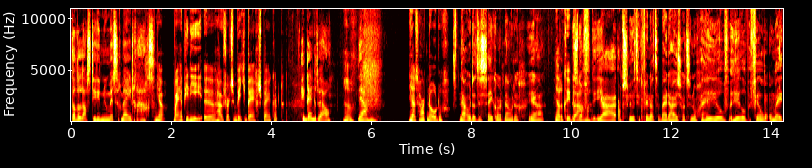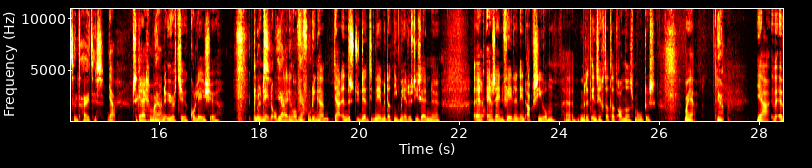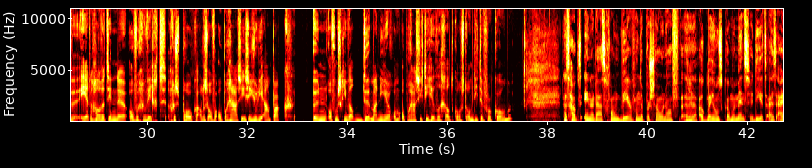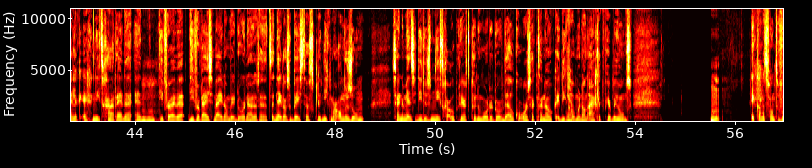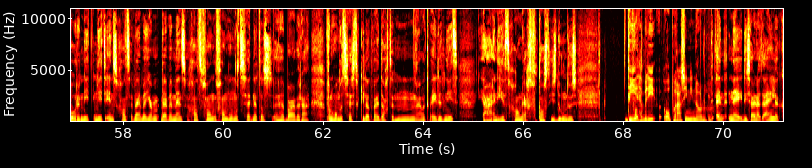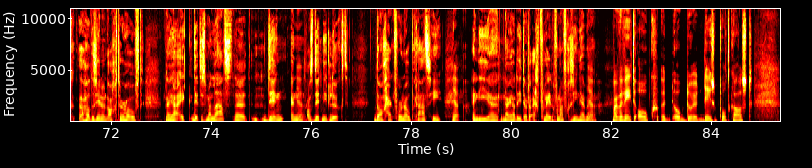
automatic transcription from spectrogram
dan de last die hij nu met zich meedraagt. Ja, maar heb je die uh, huisarts een beetje bijgespijkerd? Ik denk het wel. Ja. ja. Ja, dat is hard nodig. Nou, dat is zeker hard nodig, ja. Ja, dat kun je beamen. Nog, ja, absoluut. Ik vind dat er bij de huisartsen nog heel, heel veel onwetendheid is. Ja, ze krijgen maar ja. een uurtje college in Klopt. hun hele opleiding ja, over ja. voeding. Hè? Ja, en de studenten nemen dat niet meer. Dus die zijn, uh, er, er, zijn velen in actie om, uh, met het inzicht dat dat anders moet. Dus, maar ja. Ja. Ja, eerder hadden we het in uh, over gewicht gesproken, alles over operaties. Is jullie aanpak een of misschien wel de manier om operaties die heel veel geld kosten, om die te voorkomen? Dat hangt inderdaad gewoon weer van de persoon af. Ja. Uh, ook bij ons komen mensen die het uiteindelijk echt niet gaan redden. En mm -hmm. die, verwij die, verwijzen wij dan weer door naar het Nederlandse Beestelskliniek. Maar andersom zijn er mensen die dus niet geopereerd kunnen worden door welke oorzaak dan ook. En die ja. komen dan eigenlijk weer bij ons. Hm. Ik kan het van tevoren niet, niet inschatten. We hebben, hier, we hebben mensen gehad van, van 100, net als uh, Barbara, van 160 kilo. Dat wij dachten, hmm, nou, ik weet het niet. Ja, en die het gewoon echt fantastisch doen. Dus die Wat? hebben die operatie niet nodig? En nee, die zijn uiteindelijk, hadden ze in hun achterhoofd... nou ja, ik, dit is mijn laatste ding. En ja. als dit niet lukt, dan ga ik voor een operatie. Ja. En die, uh, nou ja, die er echt volledig van afgezien hebben. Ja. Maar we weten ook, eh, ook door deze podcast,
